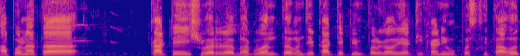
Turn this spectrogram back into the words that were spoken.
आपण आता काटेश्वर भगवंत म्हणजे काटे पिंपळगाव या ठिकाणी उपस्थित आहोत.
